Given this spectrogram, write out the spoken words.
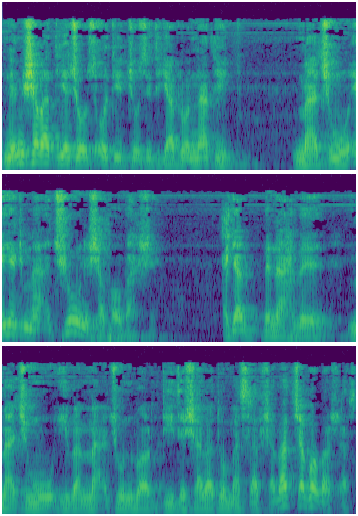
نمی شود یه جزء دید جزء دیگر رو ندید. مجموعه یک معجون شفا بخشه اگر به نحو مجموعی و معجونوار دیده شود و مصرف شود شفا بخش است.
